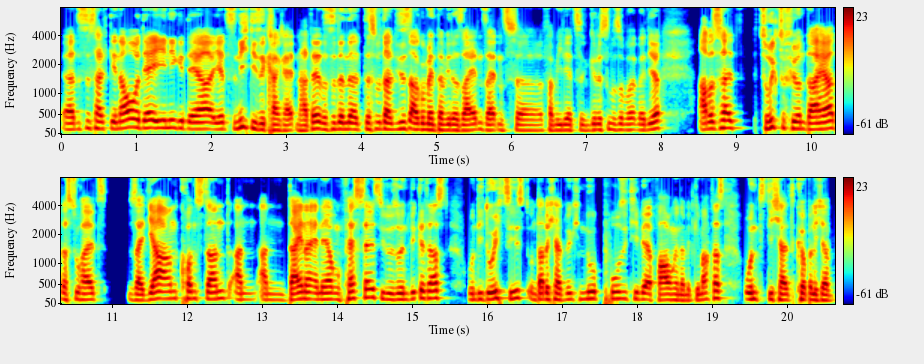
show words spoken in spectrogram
Äh, das ist halt genau derjenige, der jetzt nicht diese Krankheiten hatte. Das wird dann, das wird halt dieses Argument dann wieder sein, seitens äh, Familie jetzt in Gerüsten und so bei, bei dir. Aber es ist halt zurückzuführen daher, dass du halt seit Jahren konstant an, an deiner Ernährung festhältst, die du so entwickelt hast und die durchziehst und dadurch halt wirklich nur positive Erfahrungen damit gemacht hast und dich halt körperlicher,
